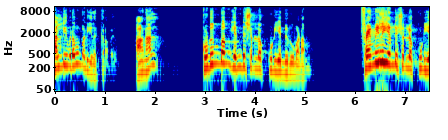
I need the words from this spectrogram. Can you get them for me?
தள்ளிவிடவும் வழி இருக்கிறது. ஆனால் குடும்பம் என்று சொல்லக்கூடிய நிறுவனம் ஃபெமிலி என்று சொல்லக்கூடிய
